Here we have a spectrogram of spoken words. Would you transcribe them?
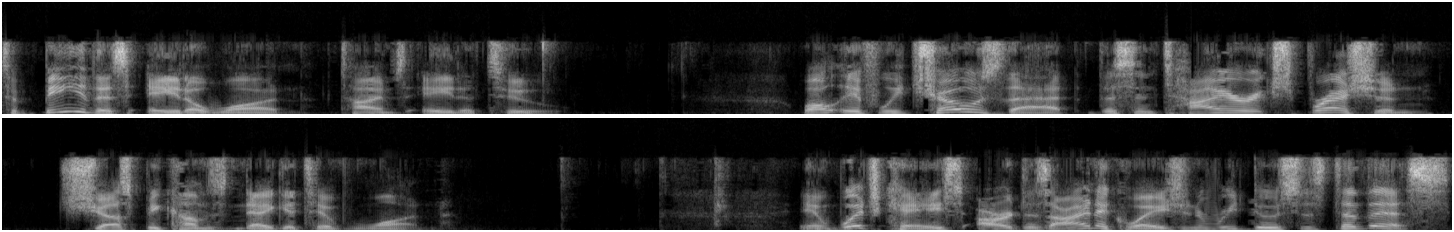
to be this eta 1 times eta 2? Well, if we chose that, this entire expression just becomes negative 1. In which case, our design equation reduces to this.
